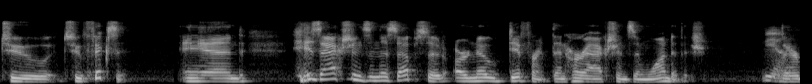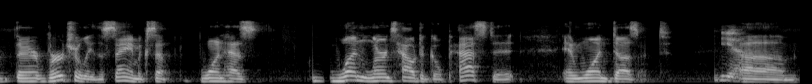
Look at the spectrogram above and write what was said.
to to fix it and his actions in this episode are no different than her actions in WandaVision. Yeah. They're they're virtually the same except one has one learns how to go past it and one doesn't. yeah. Um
